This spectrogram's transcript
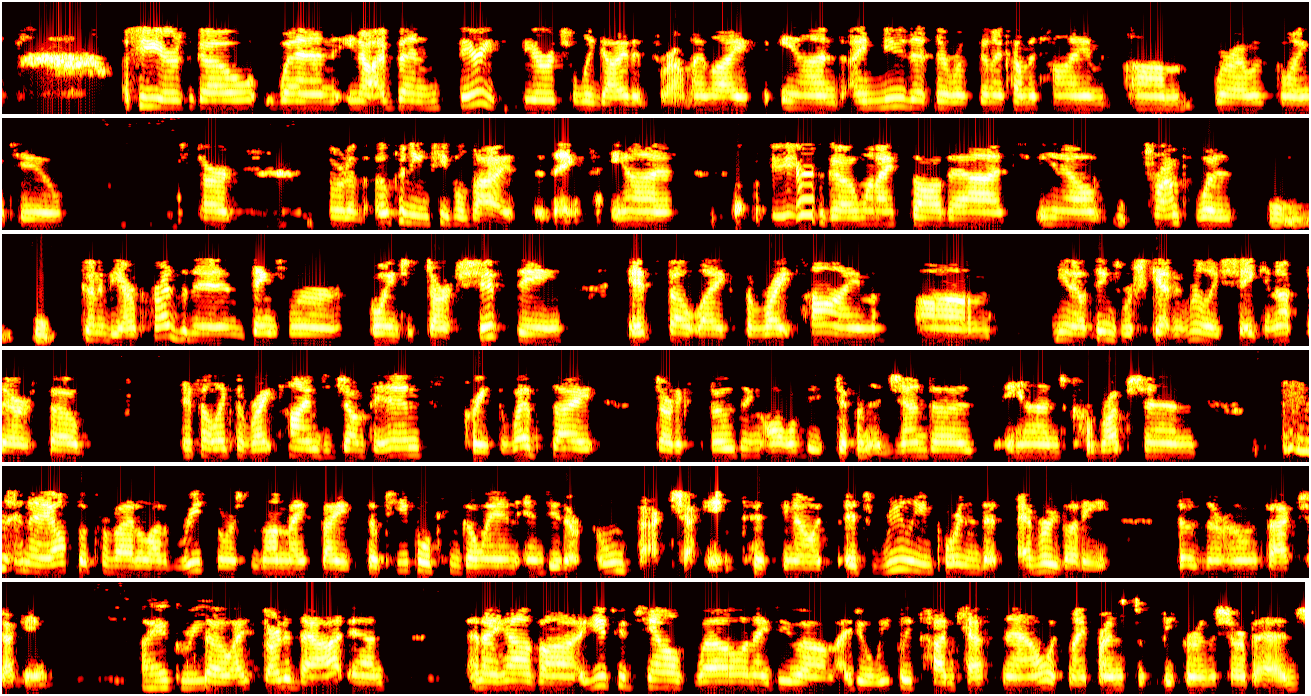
a few years ago when, you know, I've been very spiritually guided throughout my life and I knew that there was going to come a time, um, where I was going to start sort of opening people's eyes to things. And a few years ago when I saw that, you know, Trump was going to be our president, things were going to start shifting, it felt like the right time. Um, you know, things were getting really shaken up there. So it felt like the right time to jump in, create the website, start exposing all of these different agendas and corruption. and I also provide a lot of resources on my site so people can go in and do their own fact checking because, you know, it's, it's really important that everybody does their own fact checking. I agree. So I started that and and I have uh, a YouTube channel as well, and I do um, I do a weekly podcast now with my friends, the Speaker and the Sharp Edge.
